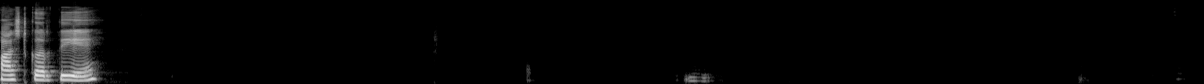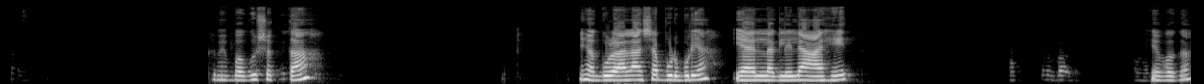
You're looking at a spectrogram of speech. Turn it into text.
फास्ट करते तुम्ही बघू शकता. ह्या गुळाला अशा बुडबुड्या यायला लागलेल्या आहेत. हे बघा.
